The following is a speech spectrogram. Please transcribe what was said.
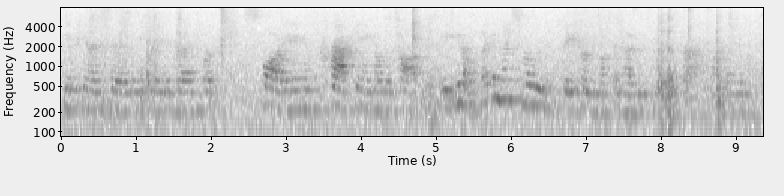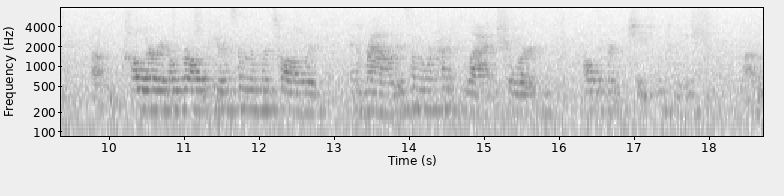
the appearances, and we graded them for spotting and cracking on the top. You know, like a nice really bakery muffin has its little cracks on it. and, um, Color and overall appearance, some of them were tall and, and round, and some of them were kind of flat and short, and all different shapes between. Um,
